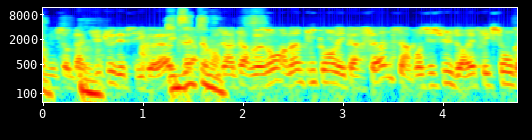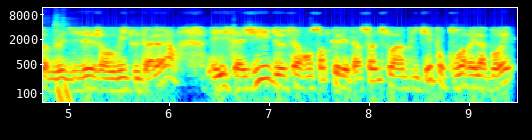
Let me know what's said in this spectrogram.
Voilà. nous ne sommes pas du tout des psychologues. Exactement. Nous intervenons en impliquant les personnes. C'est un processus de réflexion, comme le disait Jean-Louis tout à l'heure. Et il s'agit de faire en sorte que les personnes soient impliquées pour pouvoir élaborer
